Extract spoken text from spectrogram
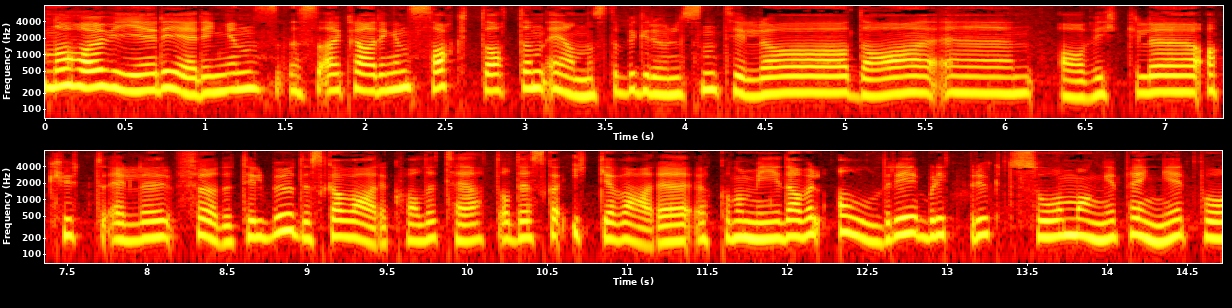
Nå har vi i regjeringserklæringen sagt at den eneste begrunnelsen til å da eh, avvikle akutt- eller fødetilbud, det skal være kvalitet. Og det skal ikke være økonomi. Det har vel aldri blitt brukt så mange penger på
